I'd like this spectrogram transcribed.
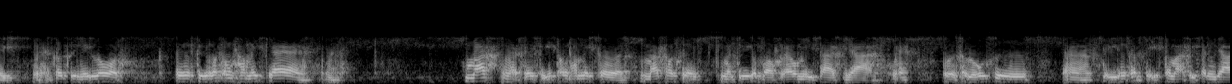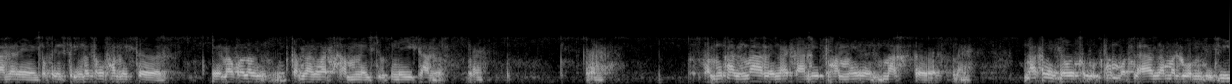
นิทนะก็คือนิโรธเป็นสิ่งเราต้องทำให้แจ้งมรรคนะเป็นสิ่งต้องทำให้เกิดมรรคเขาเมื่อกี้ก็บอกแล้วมีแปดอย่างนะตัวสรุปคือศีลสติสมาธิปัญญานั่นเองก็เป็นสิ่งเราต้องทำให้เกิด เนี่ยเราก็กำลังมาทำในจุดนี้กันนะสำคัญมากเลยนะการที่ทำให้มรรคเกิดนะมรรคในโดยสรุปทั้งหมดแล้วนะมันรวมอยู่ที่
